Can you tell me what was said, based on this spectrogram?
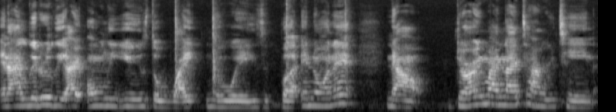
and I literally I only use the white noise button on it. Now during my nighttime routine,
